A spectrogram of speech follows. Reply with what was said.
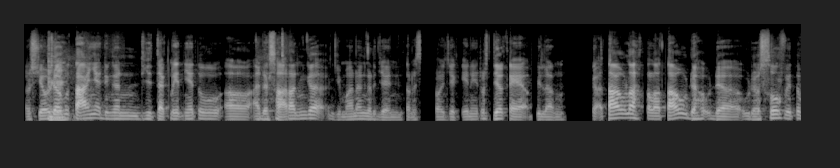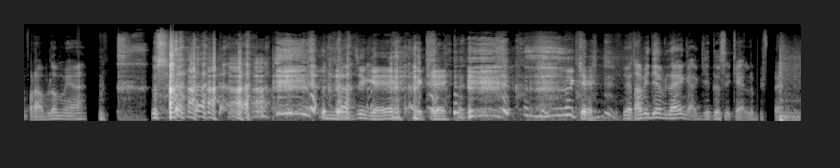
Terus ya udah oke. aku tanya dengan di tech lead-nya tuh, eee, "Ada saran nggak gimana ngerjain internship project ini?" Terus dia kayak bilang, "Nggak tahu lah, kalau tahu udah udah udah solve itu problem-nya." Terus Bener juga ya, oke. Oke. Ya tapi dia bilangnya nggak gitu sih, kayak lebih friendly.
